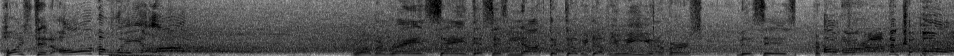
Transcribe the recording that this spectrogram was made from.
Hoisted all the way. Roman Reigns saying this is not the WWE Universe. This is The oh, Kimura. The Kimura.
